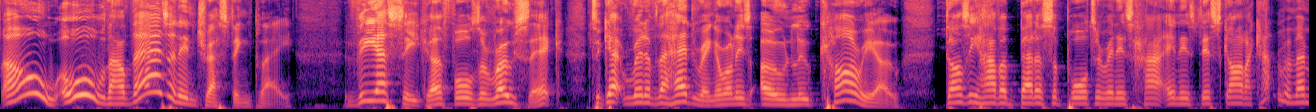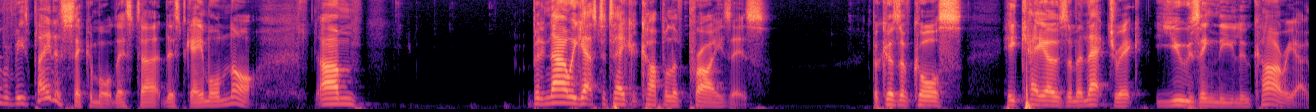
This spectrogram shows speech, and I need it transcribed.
Oh, oh, now there's an interesting play. VS Seeker for Xerosic to get rid of the headringer on his own Lucario. Does he have a better supporter in his hat in his discard? I can't remember if he's played a Sycamore this this game or not. Um, but now he gets to take a couple of prizes because, of course, he KOs the Manectric using the Lucario.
